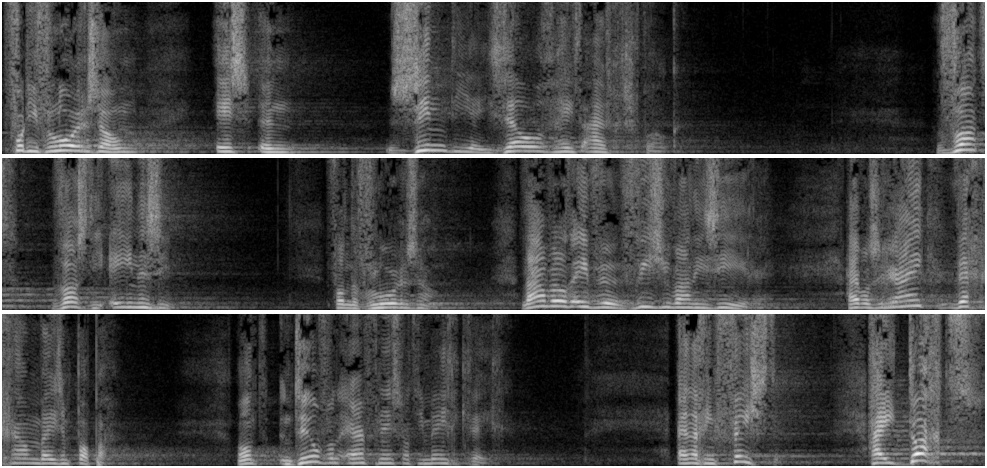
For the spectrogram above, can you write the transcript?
voor die verloren zoon, is een zin die hij zelf heeft uitgesproken. Wat was die ene zin van de verloren zoon? Laten we dat even visualiseren. Hij was rijk weggegaan bij zijn papa. Want een deel van de erfenis had hij meegekregen. En hij ging feesten. Hij dacht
